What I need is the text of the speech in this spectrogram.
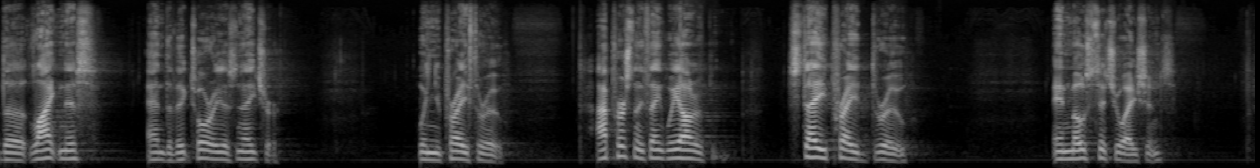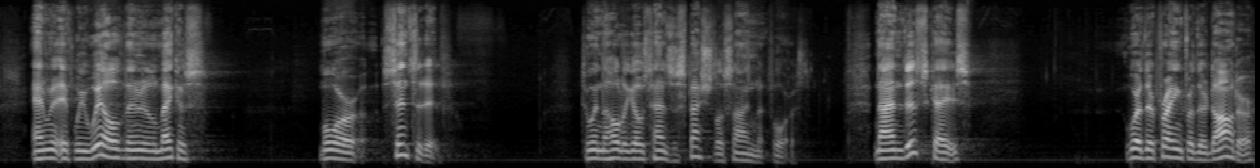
the likeness and the victorious nature when you pray through. I personally think we ought to stay prayed through in most situations. And if we will, then it'll make us more sensitive to when the Holy Ghost has a special assignment for us. Now, in this case, where they're praying for their daughter,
